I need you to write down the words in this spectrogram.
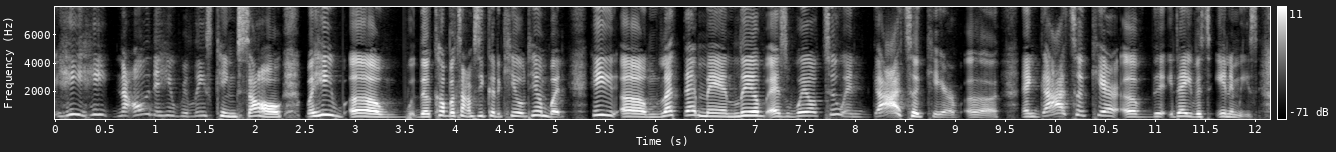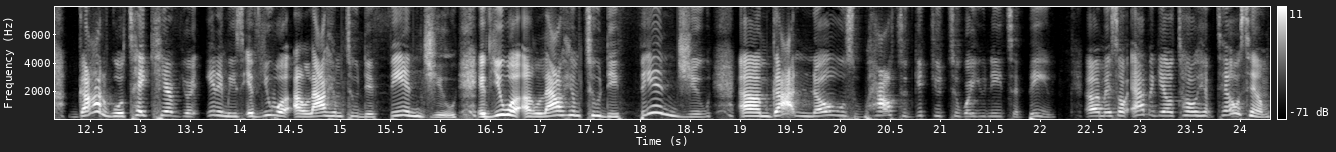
he he not only did he release King Saul, but he uh the couple times he could have killed him, but he um let that man live as well too. And God took care of uh and God took care of the, David's enemies. God will take care of your enemies if you will allow him to defend you. If you will allow him to defend you, um, God knows how to get you to where you need to be. Um, and so Abigail told him, tells him,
